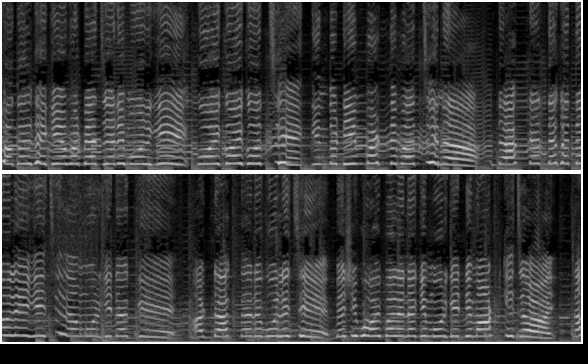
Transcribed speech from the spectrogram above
সকাল থেকে আমার বেচারি মুরগি কই কই করছে কিন্তু ডিম পাড়তে পারছে না। ডাক্তার দেখাতেও লেগেছিলাম মুরগিটাকে। আর ডাক্তারে বলেছে বেশি ভয় পেলে নাকি মুরগির ডিম আটকে যায়। তা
